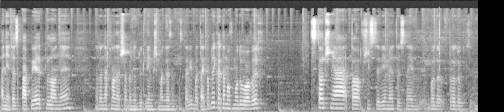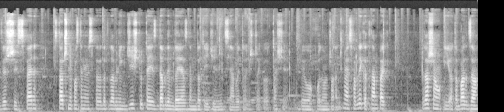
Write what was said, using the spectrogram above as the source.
a nie, to jest papier, plony, no to na plony trzeba będzie większy magazyn postawić, bo tak, fabryka domów modułowych, stocznia, to wszyscy wiemy, to jest produkt wyższych sfer, stocznie postawimy prawdopodobnie gdzieś tutaj jest dobrym dojazdem do tej dzielnicy, aby to jeszcze to się było podłączone. Natomiast fabryka trampek, proszę i o to bardzo,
